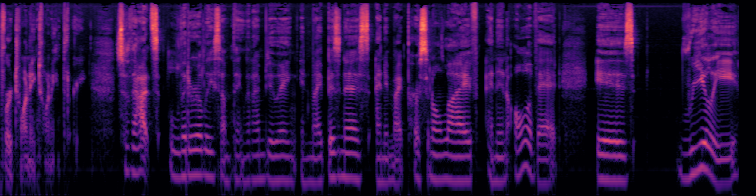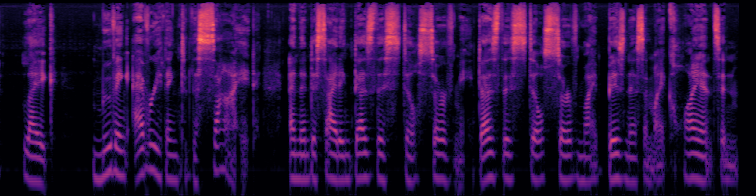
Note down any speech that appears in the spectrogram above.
for 2023. So that's literally something that I'm doing in my business and in my personal life and in all of it is really like moving everything to the side and then deciding does this still serve me? Does this still serve my business and my clients and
